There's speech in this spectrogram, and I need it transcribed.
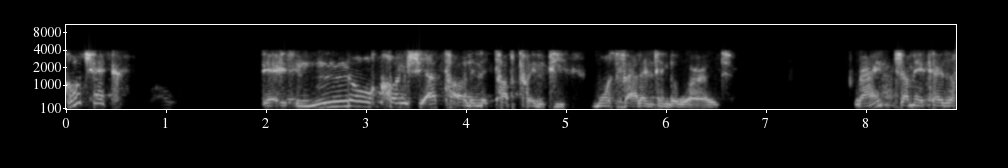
Go check. There is no country at all in the top 20 most violent in the world. Right? Jamaica is a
